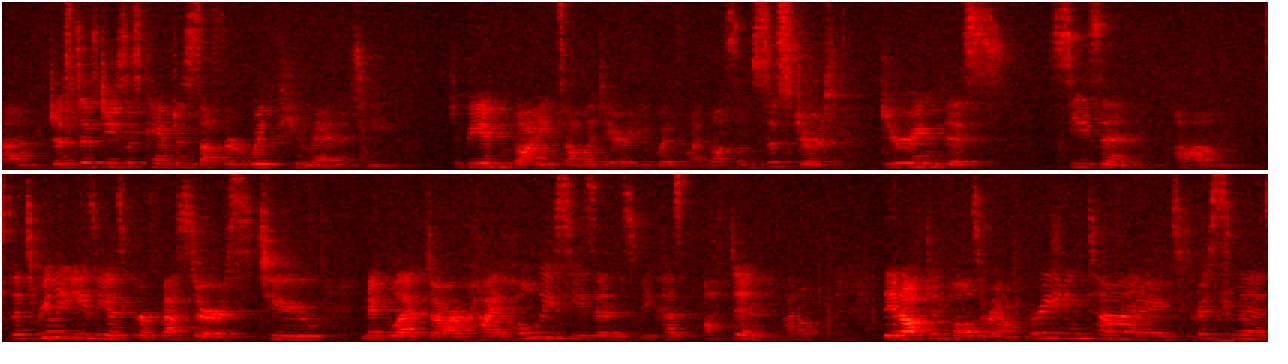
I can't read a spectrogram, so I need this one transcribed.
Um, just as Jesus came to suffer with humanity, to be in embodied solidarity with my Muslim sisters during this season. Um, it's really easy as professors to neglect our high holy seasons because often, I don't, it often falls around grading times, Christmas,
